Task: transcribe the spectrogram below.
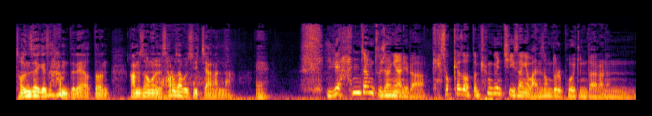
전 세계 사람들의 어떤 감성을 아. 사로잡을 수 있지 않았나. 예. 네. 이게 한 장, 두 장이 아니라 계속해서 어떤 평균치 이상의 완성도를 보여준다라는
